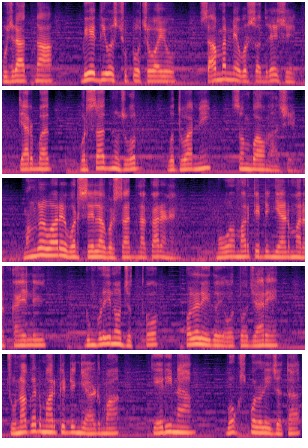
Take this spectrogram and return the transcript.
ગુજરાતના બે દિવસ છૂટો છવાયો, સામાન્ય વરસાદ રહેશે, ત્યારબાદ વરસાદનું જોર વધવાની સંભાવના છે. મંગળવારે વરસેલા વરસાદના કારણે મોવા માર્કેટિંગ યાર્ડમાં રખાયેલી ડુંગળીનો જથ્થો પલળી ગયો હતો, જ્યારે જૂનાગઢ માર્કેટિંગ યાર્ડમાં કેરીના બોક્સ પલળી જતા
